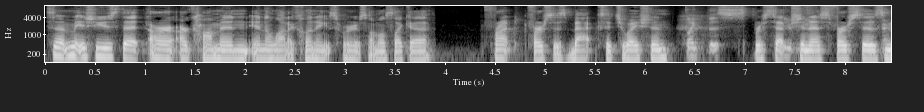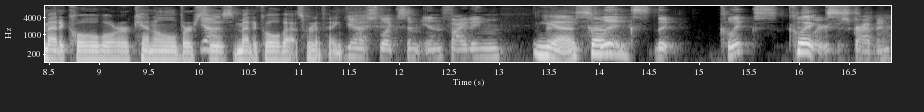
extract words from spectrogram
Some issues that are are common in a lot of clinics where it's almost like a front versus back situation. Like this Receptionist versus medical or kennel versus medical, that sort of thing. Yes, like some infighting. Yeah, some, clicks that clicks. Is what you're Clicks. describing.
